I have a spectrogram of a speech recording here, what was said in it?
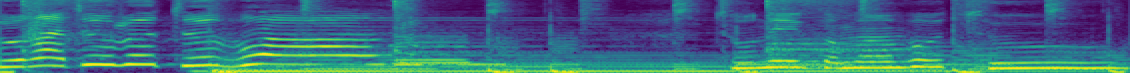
Tour à tour je te vois Tourner comme un vautour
